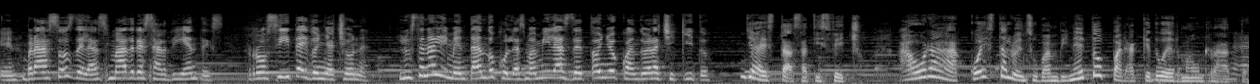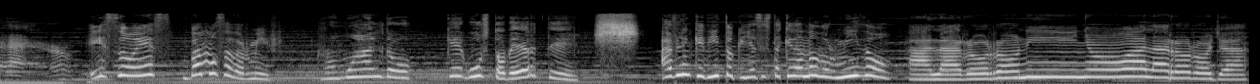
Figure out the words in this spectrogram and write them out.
En brazos de las madres ardientes, Rosita y Doña Chona. Lo están alimentando con las mamilas de Toño cuando era chiquito. Ya está satisfecho. Ahora acuéstalo en su bambineto para que duerma un rato. Eso es. Vamos a dormir. Romualdo, qué gusto verte. ¡Shh! Hablen quedito que ya se está quedando dormido. A la rorro niño, a la rorro ya.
